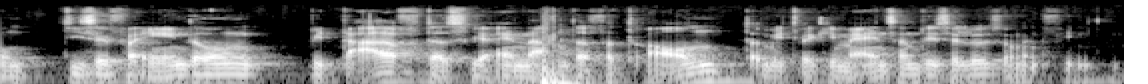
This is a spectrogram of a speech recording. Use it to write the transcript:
Und diese Veränderung bedarf, dass wir einander vertrauen, damit wir gemeinsam diese Lösungen finden.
